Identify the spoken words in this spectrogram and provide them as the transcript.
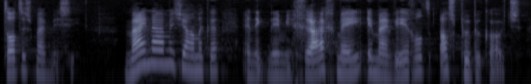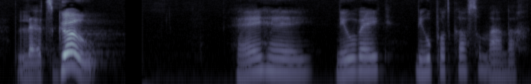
dat is mijn missie. Mijn naam is Janneke en ik neem je graag mee in mijn wereld als pubercoach. Let's go! Hey hey, nieuwe week, nieuwe podcast op maandag.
